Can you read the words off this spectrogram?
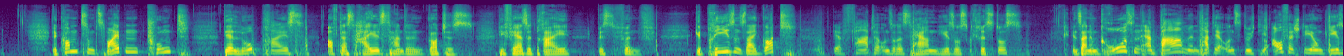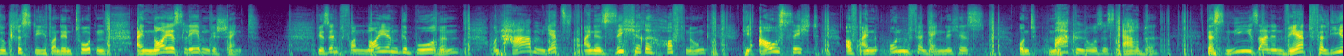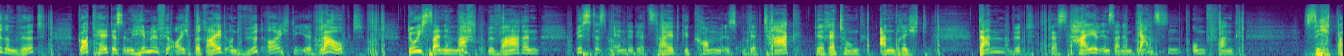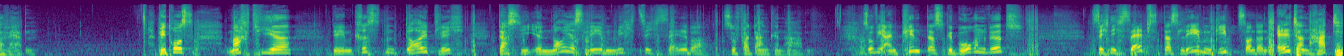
Wir kommen zum zweiten Punkt, der Lobpreis auf das Heilshandeln Gottes, die Verse 3 bis 5. Gepriesen sei Gott, der Vater unseres Herrn Jesus Christus. In seinem großen Erbarmen hat er uns durch die Auferstehung Jesu Christi von den Toten ein neues Leben geschenkt. Wir sind von neuem geboren und haben jetzt eine sichere Hoffnung, die Aussicht auf ein unvergängliches und makelloses Erbe, das nie seinen Wert verlieren wird. Gott hält es im Himmel für euch bereit und wird euch, die ihr glaubt, durch seine Macht bewahren, bis das Ende der Zeit gekommen ist und der Tag der Rettung anbricht. Dann wird das Heil in seinem ganzen Umfang sichtbar werden. Petrus macht hier den Christen deutlich, dass sie ihr neues Leben nicht sich selber zu verdanken haben. So wie ein Kind, das geboren wird, sich nicht selbst das Leben gibt, sondern Eltern hat,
